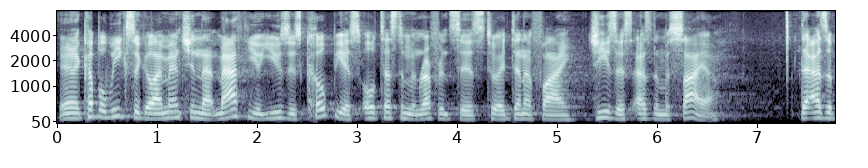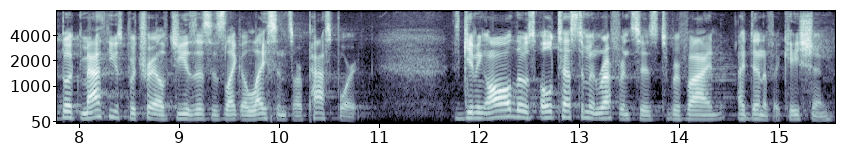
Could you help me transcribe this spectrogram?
And a couple weeks ago, I mentioned that Matthew uses copious Old Testament references to identify Jesus as the Messiah that as a book, Matthew's portrayal of Jesus is like a license or passport. He's giving all those Old Testament references to provide identification.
